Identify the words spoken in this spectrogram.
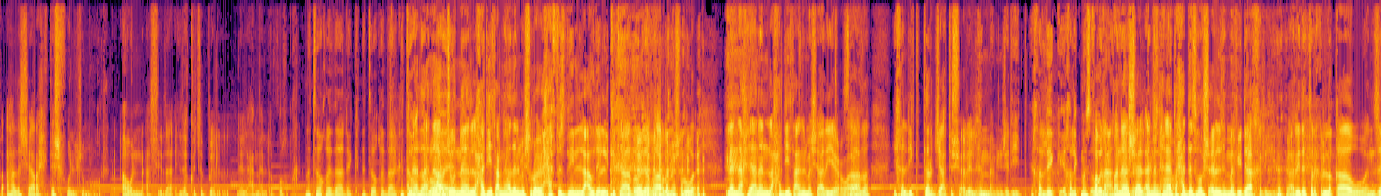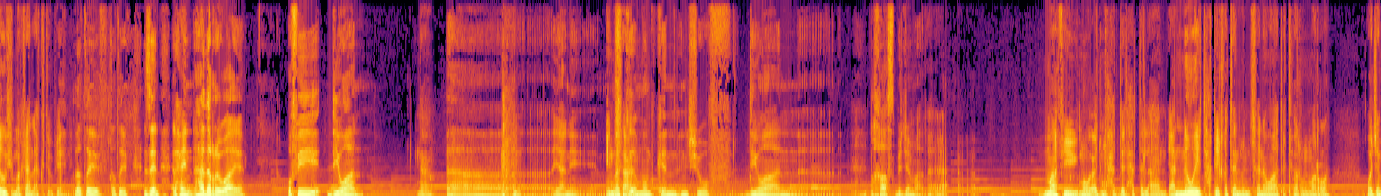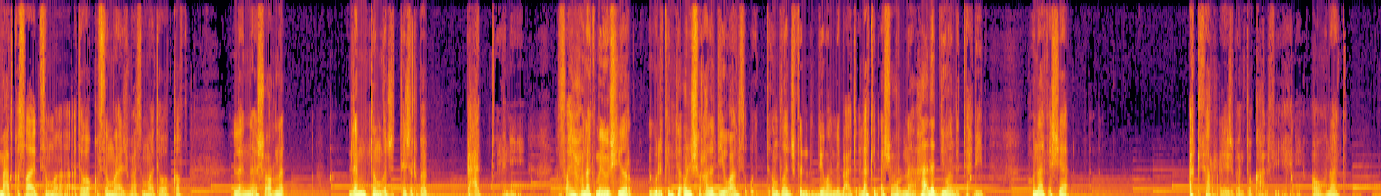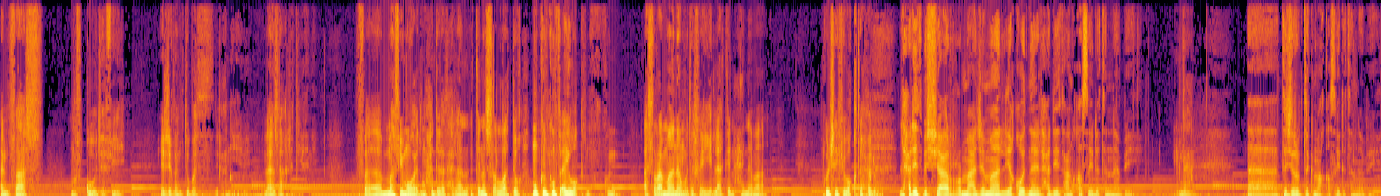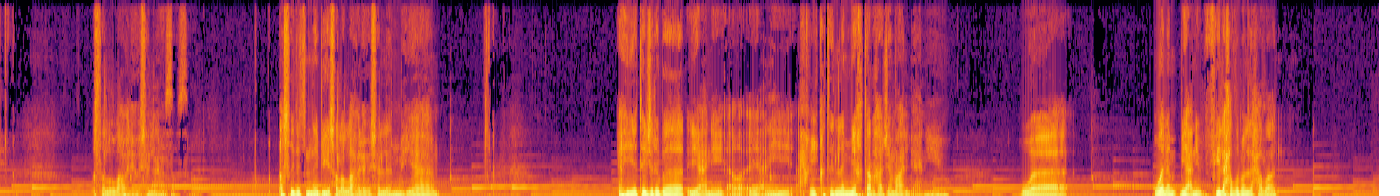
فهذا الشيء راح يكتشفه الجمهور أو الناس إذا إذا كتب للعمل الظهور. نتوق لذلك نتوق لذلك نتوق أنا. أنا أرجو أن الحديث عن هذا المشروع يحفزني للعودة للكتابة ولإظهار المشروع لأن أحيانا الحديث عن المشاريع. وهذا يخليك ترجع تشعل الهمة من جديد. يخليك يخليك مسؤول فقط. عن أنا هذا أشعل أنا الحين المشروع. أتحدث وأشعل الهمة في داخلي. أريد أترك اللقاء وأنزوي في مكان أكتب يعني. لطيف لطيف. زين الحين هذه الرواية وفي ديوان. نعم. آه يعني. متى ممكن نشوف ديوان آه الخاص بجمال. ما في موعد محدد حتى الآن. يعني نويت حقيقة من سنوات أكثر من مرة وجمعت قصائد ثم أتوقف ثم أجمع ثم أتوقف لأن أشعر لم تنضج التجربة بعد. يعني صحيح هناك من يشير يقول لك أنت أنشر هذا الديوان ثم تنضج في الديوان اللي بعده لكن أشعر أن هذا الديوان بالتحديد هناك أشياء أكثر يجب أن تقال فيه يعني أو هناك أنفاس مفقودة فيه يجب أن تبث يعني لا زالت يعني. فما في موعد محدد الان لكن اسال الله التوفيق. ممكن يكون في أي وقت ممكن يكون أسرع ما أنا متخيل لكن حينما كل شيء في وقته حلو. الحديث بالشعر مع جمال يقودنا للحديث عن قصيدة النبي. نعم. آه، تجربتك مع قصيدة النبي. صلى الله عليه وسلم. قصيدة النبي صلى الله عليه وسلم هي هي تجربة يعني يعني حقيقة لم يخترها جمال يعني. و ولم يعني في لحظة من اللحظات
